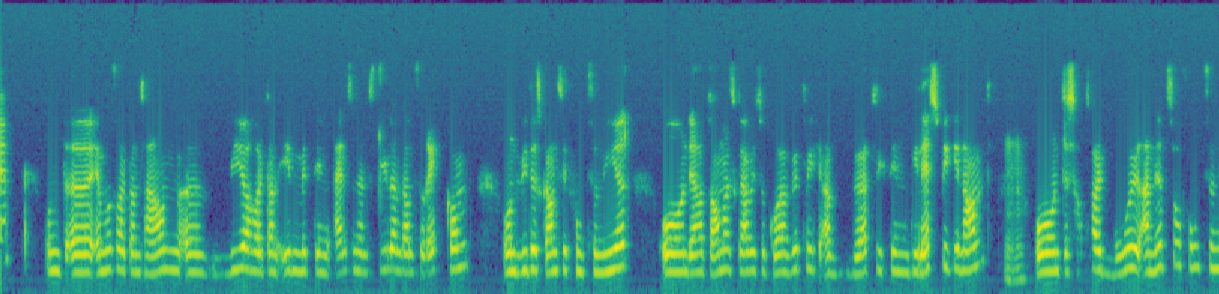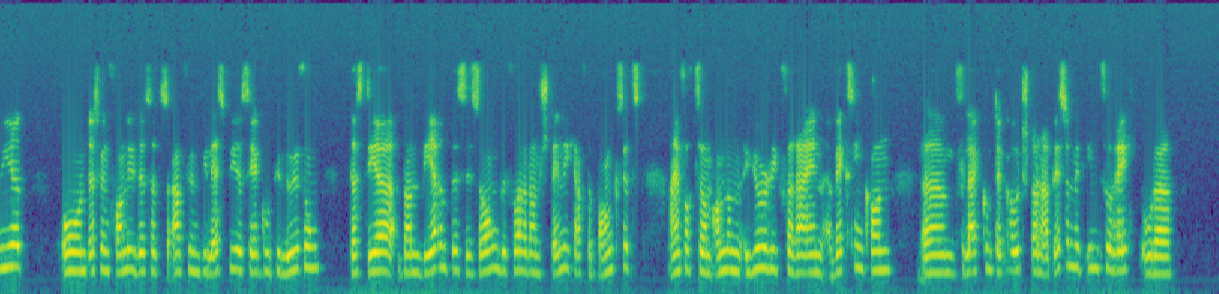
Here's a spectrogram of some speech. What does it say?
und äh, er muss halt dann schauen, äh, wie er halt dann eben mit den einzelnen Spielern dann zurechtkommt und wie das Ganze funktioniert. Und er hat damals, glaube ich, sogar wirklich äh, wörtlich den Gillespie genannt. Mhm. Und das hat halt wohl auch nicht so funktioniert. Und deswegen fand ich das jetzt auch für den Gillespie eine sehr gute Lösung, dass der dann während der Saison, bevor er dann ständig auf der Bank sitzt, einfach zu einem anderen Euroleague-Verein wechseln kann ähm, vielleicht kommt der Coach dann auch besser mit ihm zurecht oder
